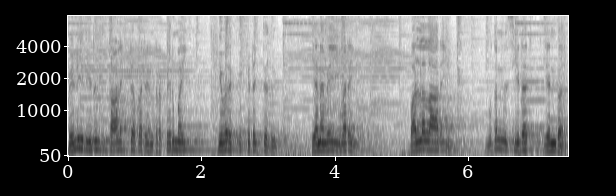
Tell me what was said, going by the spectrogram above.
வெளியிலிருந்து தாளித்தவர் என்ற பெருமை இவருக்கு கிடைத்தது. எனவே இவரை வள்ளலாரின் முதன்மை சீடர் என்பர்.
